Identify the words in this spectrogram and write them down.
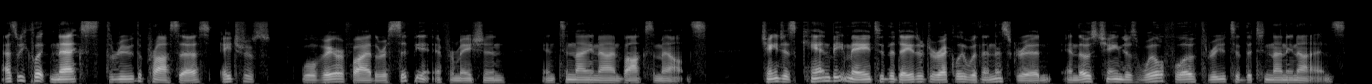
As we click Next through the process, Aatrix will verify the recipient information and 1099 box amounts. Changes can be made to the data directly within this grid, and those changes will flow through to the 1099s.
